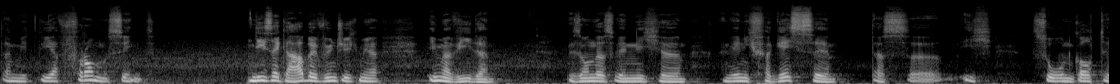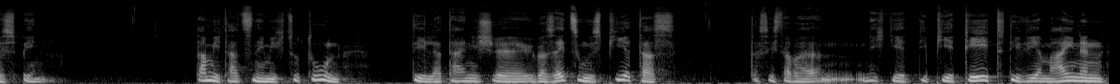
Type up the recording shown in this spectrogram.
damit wir fromm sind. Diese Gabe wünsche ich mir immer wieder, besonders wenn ich äh, ein wenig vergesse, dass äh, ich Sohn Gottes bin. Damit hat es nämlich zu tun. Die lateinische Übersetzung ist Pietas. Das ist aber nicht die, die Pietät, die wir meinen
